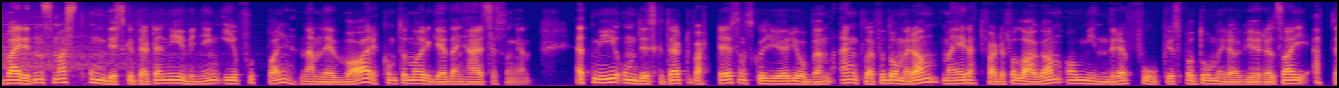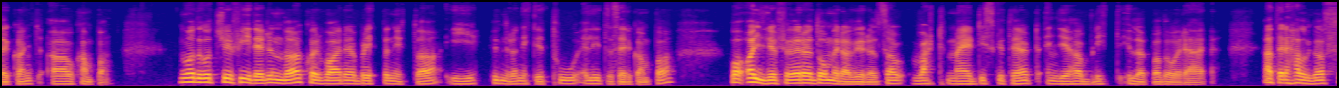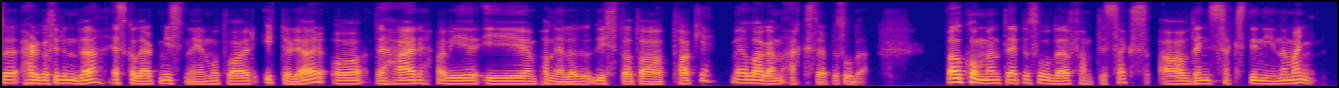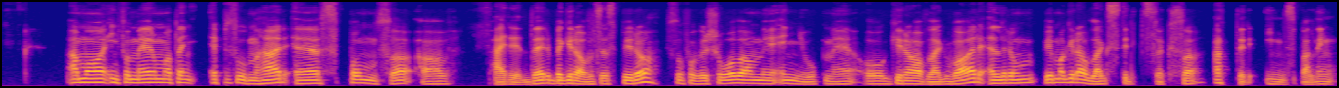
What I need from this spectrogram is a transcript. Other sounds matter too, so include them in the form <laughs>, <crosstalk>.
Verdens mest omdiskuterte nyvinning i fotballen, nemlig VAR, kom til Norge denne sesongen. Et mye omdiskutert verktøy som skulle gjøre jobben enklere for dommerne, mer rettferdig for lagene og mindre fokus på dommeravgjørelser i etterkant av kampene. Nå har det gått 24 runder hvor VAR er blitt benytta i 192 eliteseriekamper, og aldri før har dommeravgjørelser vært mer diskutert enn de har blitt i løpet av det året her. Etter helgas, helgas runde eskalerte misnøyen mot VAR ytterligere, og det her har vi i panelet lyst til å ta tak i med å lage en ekstra episode. Velkommen til episode 56 av Den 69. mann. Jeg må informere om at denne episoden her er sponsa av Færder begravelsesbyrå. Så får vi se da om vi ender opp med å gravlegge VAR, eller om vi må gravlegge stridsøkser etter innspilling.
